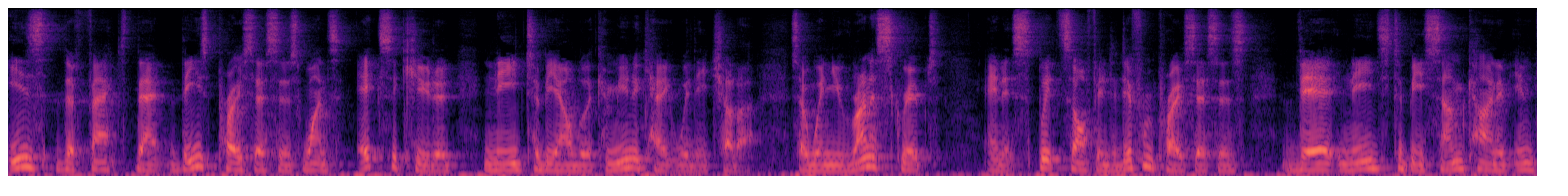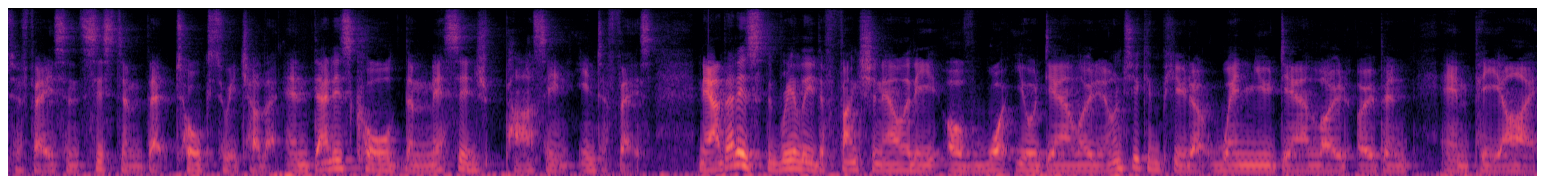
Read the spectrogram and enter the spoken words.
is the fact that these processes, once executed, need to be able to communicate with each other. So when you run a script and it splits off into different processes, there needs to be some kind of interface and system that talks to each other, and that is called the message passing interface. Now, that is really the functionality of what you're downloading onto your computer when you download OpenMPI.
